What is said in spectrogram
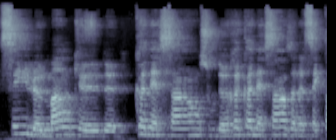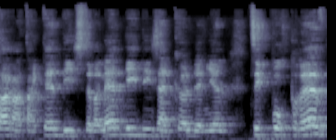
c'est le manque de connaissance ou de reconnaissance de notre secteur en tant que tel des hydromels et des alcools de miel. C'est pour preuve,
